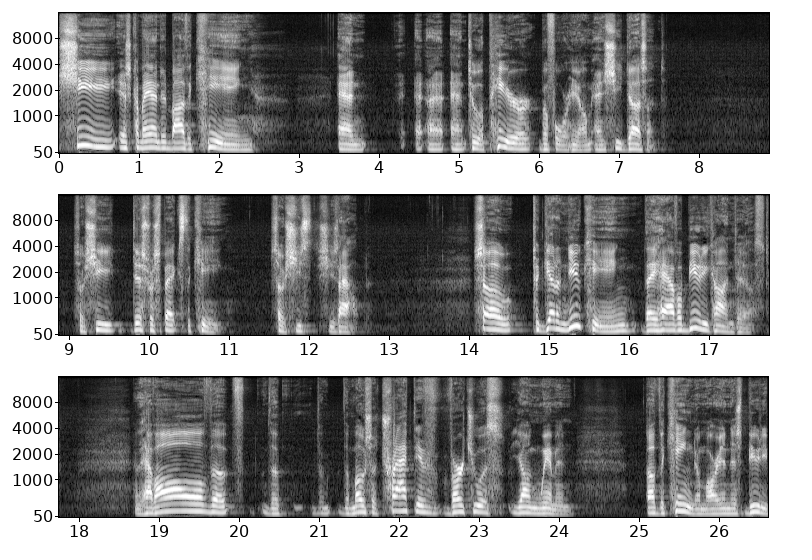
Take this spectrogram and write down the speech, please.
she is commanded by the king and, uh, and to appear before him, and she doesn't. So she disrespects the king. So she's, she's out. So to get a new king, they have a beauty contest. And they have all the, the, the, the most attractive, virtuous young women of the kingdom are in this beauty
